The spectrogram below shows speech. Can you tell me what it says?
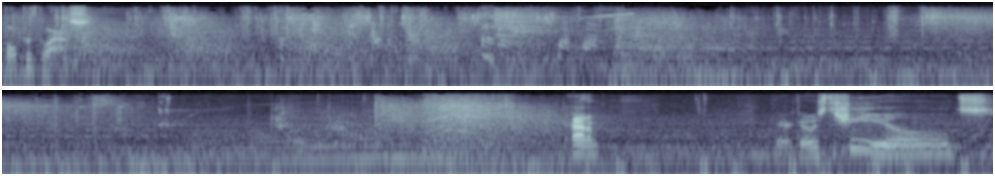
Behind bulletproof glass. Him. There goes the shields.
